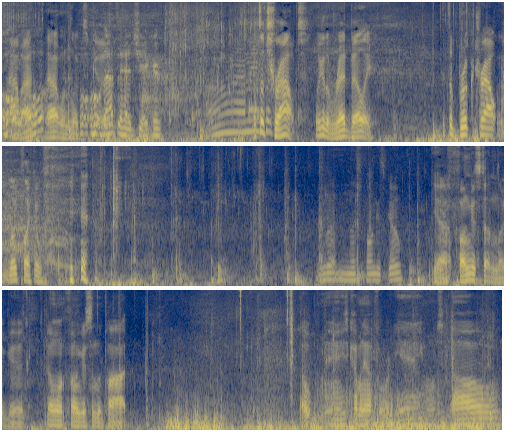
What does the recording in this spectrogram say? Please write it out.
Oh, that, oh. that one looks Oh, good. that's a head shaker. Oh, that's a trout. Look at the red belly. It's a brook trout. It looked like a. You letting this fungus go? yeah, fungus doesn't look good. Don't want fungus in the pot. Oh, man, he's coming out for it. Yeah, he wants it. Oh,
